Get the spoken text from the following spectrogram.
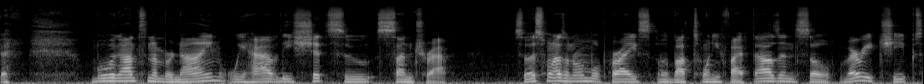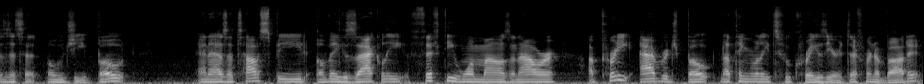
Moving on to number 9, we have the Shitzu Suntrap. So this one has a normal price of about 25,000, so very cheap since it's an OG boat and has a top speed of exactly 51 miles an hour. A pretty average boat, nothing really too crazy or different about it.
